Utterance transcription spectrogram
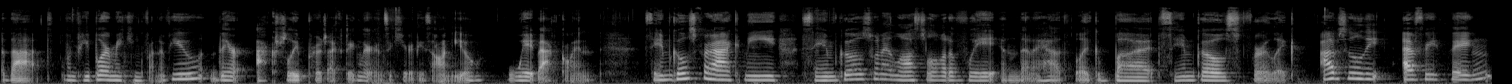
that when people are making fun of you, they're actually projecting their insecurities on you way back when. Same goes for acne. Same goes when I lost a lot of weight and then I had like a butt. Same goes for like absolutely everything.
